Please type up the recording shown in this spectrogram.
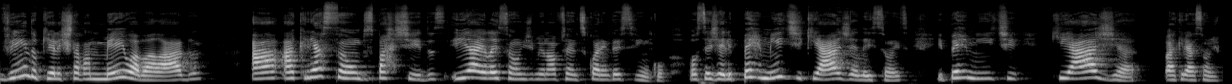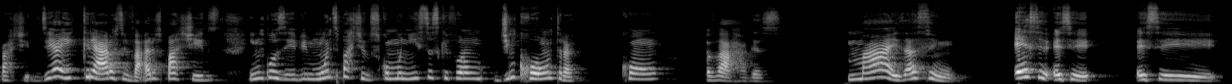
vendo que ele estava meio abalado, a, a criação dos partidos e a eleição de 1945. Ou seja, ele permite que haja eleições e permite que haja a criação de partidos. E aí criaram-se vários partidos, inclusive muitos partidos comunistas que foram de encontro com Vargas. Mas, assim, esse, esse, esse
